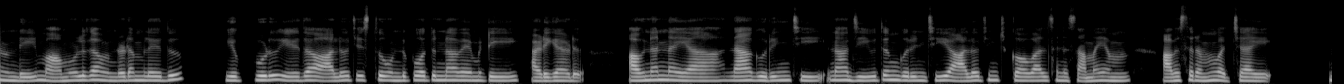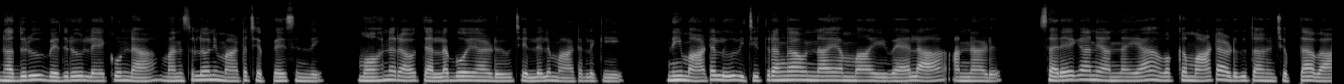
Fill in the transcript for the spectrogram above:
నుండి మామూలుగా ఉండడం లేదు. ఎప్పుడు ఏదో ఆలోచిస్తూ ఉండిపోతున్నావేమిటి? అడిగాడు. అవునన్నయ్యా! నా గురించి, నా జీవితం గురించి ఆలోచించుకోవాల్సిన సమయం, అవసరం వచ్చాయి. నదురు బెదురు లేకుండా మనసులోని మాట చెప్పేసింది. మోహనరావు తెల్లబోయాడు చెల్లెలి మాటలకి. నీ మాటలు విచిత్రంగా ఉన్నాయమ్మా ఈవేళ అన్నాడు. సరేగాని అన్నయ్యా! ఒక్క మాట అడుగుతాను చెప్తావా?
